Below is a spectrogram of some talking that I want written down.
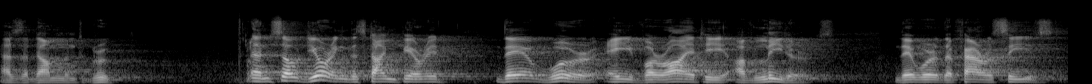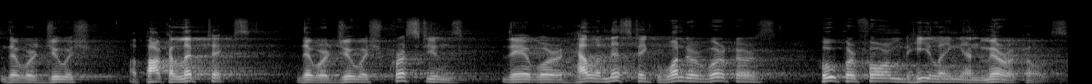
as the dominant group. And so during this time period, there were a variety of leaders. There were the Pharisees, there were Jewish apocalyptics, there were Jewish Christians, there were Hellenistic wonder workers who performed healing and miracles.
